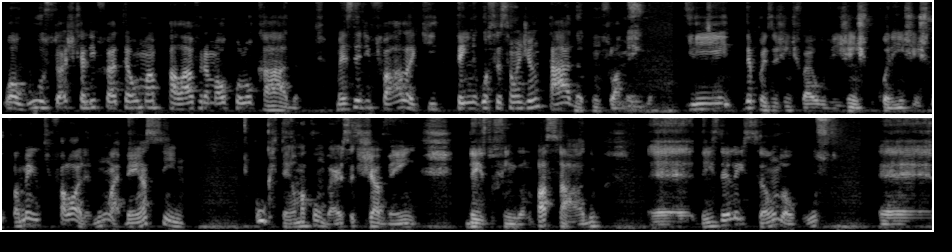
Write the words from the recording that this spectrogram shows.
O Augusto, acho que ali foi até uma palavra mal colocada, mas ele fala que tem negociação adiantada com o Flamengo. E depois a gente vai ouvir gente do Corinthians, gente do Flamengo, que fala: olha, não é bem assim. O que tem é uma conversa que já vem desde o fim do ano passado, é, desde a eleição do Augusto, é,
